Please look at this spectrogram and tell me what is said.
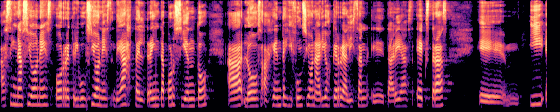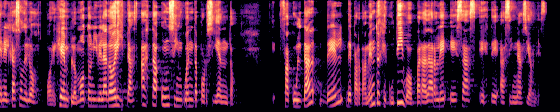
asignaciones o retribuciones de hasta el 30% a los agentes y funcionarios que realizan eh, tareas extras y en el caso de los, por ejemplo, motoniveladoristas, hasta un 50% facultad del Departamento Ejecutivo para darle esas este, asignaciones.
